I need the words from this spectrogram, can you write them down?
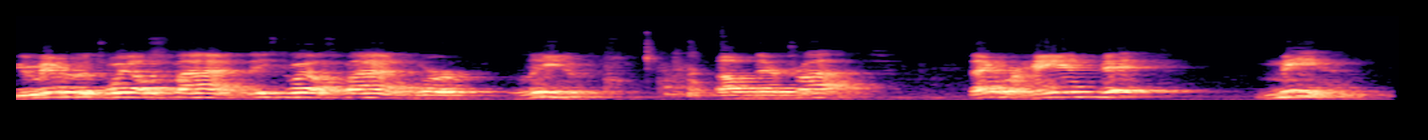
you remember the 12 spies. These 12 spies were leaders of their tribes. They were hand-picked men,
